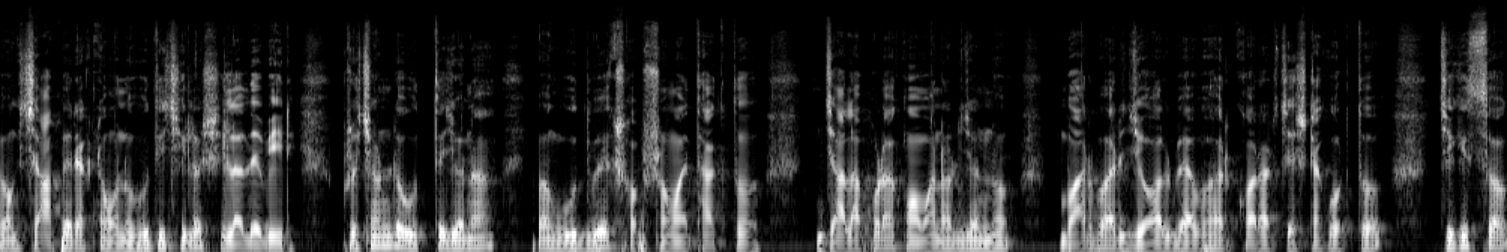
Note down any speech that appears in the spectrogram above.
এবং চাপের একটা অনুভূতি ছিল শিলাদেবীর। প্রচণ্ড উত্তেজনা এবং উদ্বেগ সবসময় থাকতো। জ্বালাপোড়া কমানোর জন্য বারবার জল ব্যবহার করার চেষ্টা করত। চিকিৎসক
